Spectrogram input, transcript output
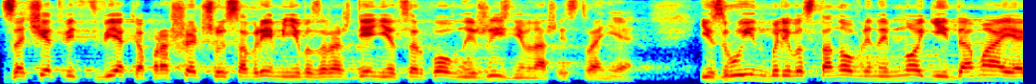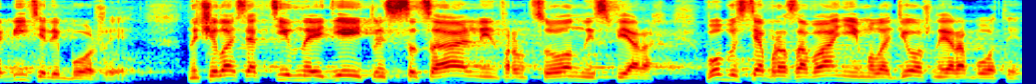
За четверть века, прошедшую со времени возрождения церковной жизни в нашей стране, из руин были восстановлены многие дома и обители Божии. Началась активная деятельность в социальной и информационной сферах, в области образования и молодежной работы.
